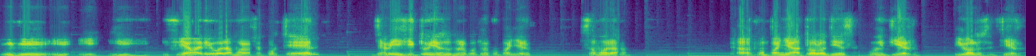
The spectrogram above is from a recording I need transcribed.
Y, y, y, y, se llama Diego de la Muerte porque él, ya viejito, y eso me lo contó el compañero Zamorano, acompañaba todos los días un entierro, iba a los entierros.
